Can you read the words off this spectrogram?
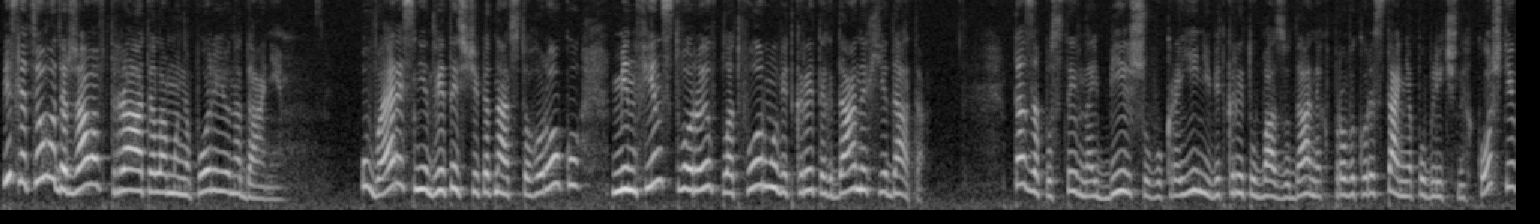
Після цього держава втратила монополію на дані. У вересні 2015 року Мінфін створив платформу відкритих даних ЄДАТА та запустив найбільшу в Україні відкриту базу даних про використання публічних коштів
